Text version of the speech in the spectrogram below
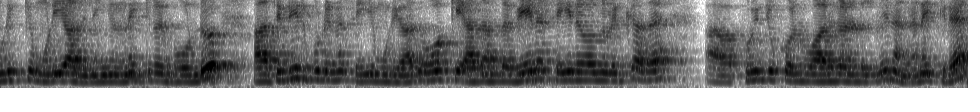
முடிக்க முடியாது. நீங்கள் நினைக்கிறது போன்று அதை திடீர் புடினா செய்ய முடியாது. ஓகே அது அந்த வேலை செய்கிறவங்களுக்கு அதை புரிஞ்சு கொள்வார்கள்னு சொல்லி நான் நினைக்கிறேன்.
